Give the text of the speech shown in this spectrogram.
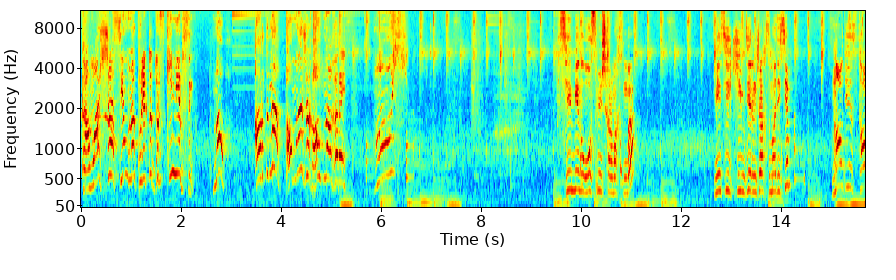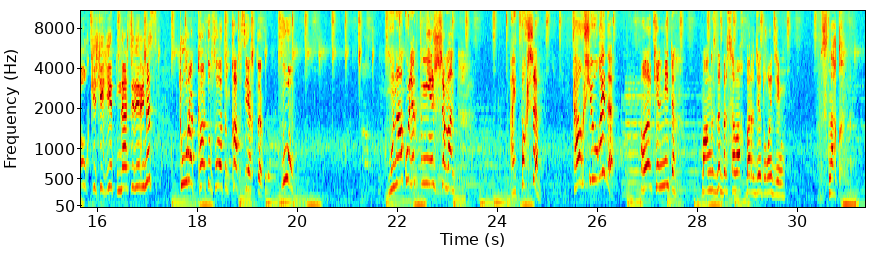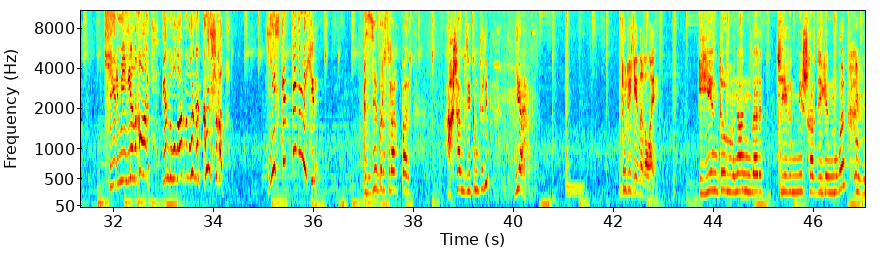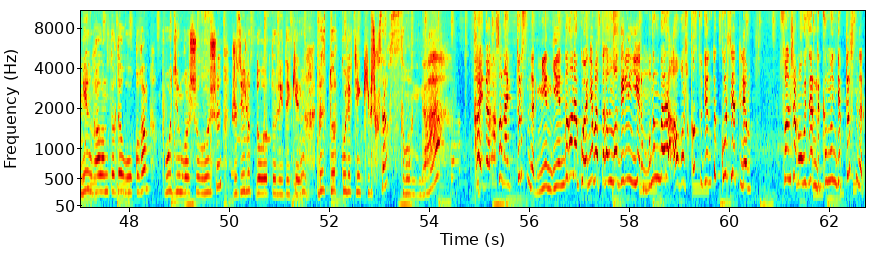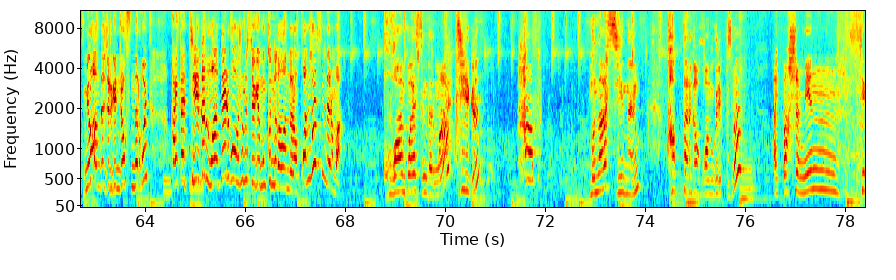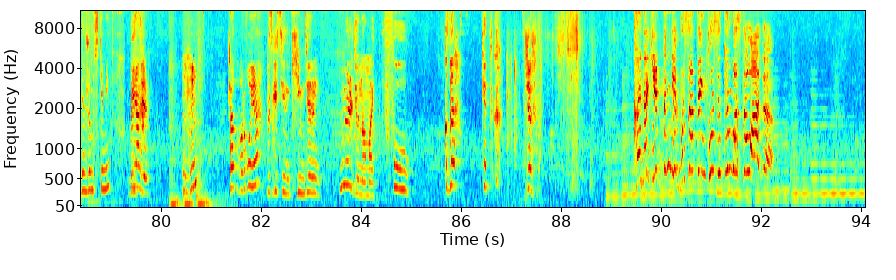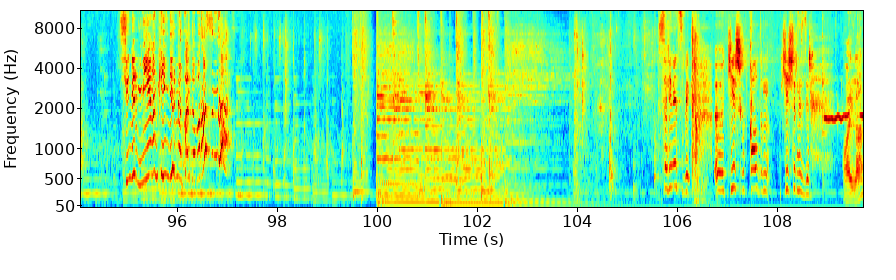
Тамаша сен мына көйлекті дұрыс кимепсің. Мынау артына ал мына жақ алдына қарайды ай сен мені осымен шығармақсың ба? Мен сенің киімдерің жақсы ма десем? Мынау деген тауық кешке киетін нәрселер емес тура картоп салатын қап сияқты. Фу мына көйлектің несі жаман? Айтпақшы тағы үшеуі қайда олар келмейді. Маңызды бір сабақ бар деді ғой деймін. Сынақ. Келмегені қалай? Енді олардың орнына кім шығады ескертпеді ме екен бізде бір сұрақ бар ақшаны бізге кім төлейді иә төлегені қалай енді мынаның бәрі тегініме шығар дегенім ғой мен ғаламторда оқығам подиумға шығу үшін 150 доллар төлейді екен біз төрт көйлектен киіп шықсақ сонда қайдағы ақшаны айтып тұрсыңдар мен енді ғана көріне бастаған модельерім мұның бәрі алғашқы студенттік көрсетілім соншама өздеріңді кіммін деп тұрсыңдар? Миланда жүрген жоқсыңдар ғой. Қайта тегін модель болып жұмыс істеуге мүмкіндік алғандар қуанбайсыңдар ма? Қуанбайсыңдар ма? Тегін? Мына сенің қаптарыңа қуану керекпіз ба? Айтпақшы мен тегін жұмыс істемеймін. Бізде. Мхм. Жалпы бар ғой иә? Бізге сенің киімдерің мүлде ұнамайды. Фу. Қыздар кеттік. Жүр. Қайда кеттіңдер? Бір сағаттан кейін көрсетілім басталады. Сендер менің киімдеріммен қайда барасыңдар? Сәлеметсіз бе? Э, кешігіп қалдым. Кешіріңіздер. Айла?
